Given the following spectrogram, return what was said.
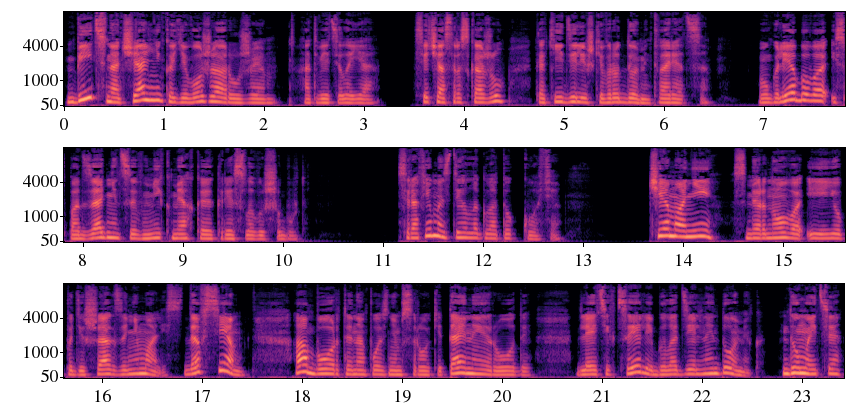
«Бить начальника его же оружием», — ответила я. «Сейчас расскажу, какие делишки в роддоме творятся. У Глебова из-под задницы вмиг мягкое кресло вышибут». Серафима сделала глоток кофе. Чем они, Смирнова и ее падишах, занимались? Да всем. Аборты на позднем сроке, тайные роды. Для этих целей был отдельный домик. Думаете,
